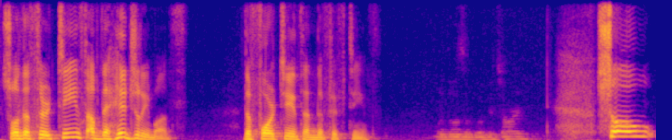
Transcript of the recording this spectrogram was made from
So the 13th of the Hijri month, the 14th and the 15th. Were those obligatory? So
